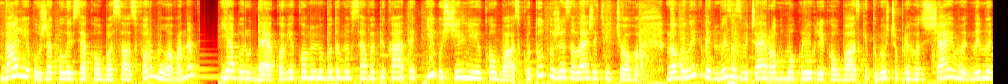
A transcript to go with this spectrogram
Далі, уже коли вся ковбаса сформована, я беру деко, в якому ми будемо все випікати, і ущільнюю ковбаску. Тут уже залежить від чого. На Великдень ми зазвичай робимо круглі ковбаски, тому що пригощаємо ними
